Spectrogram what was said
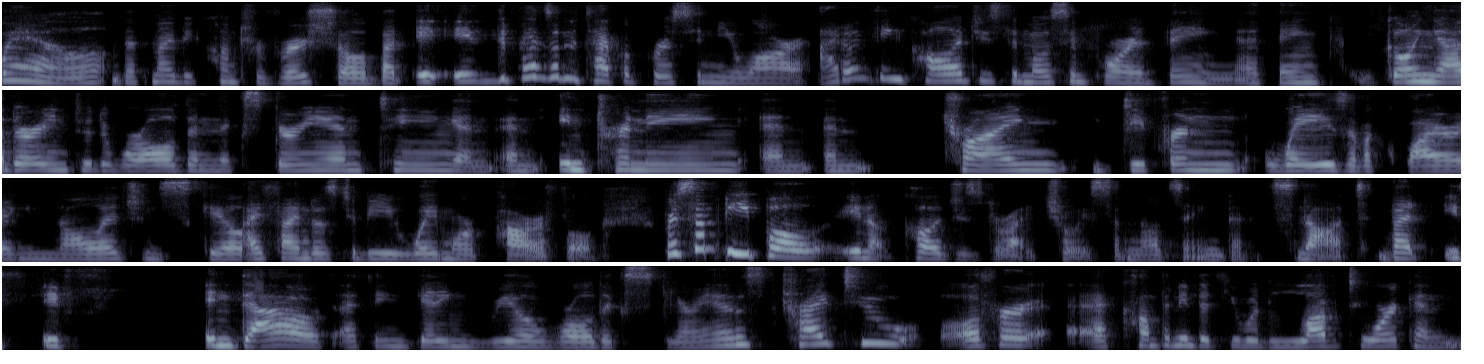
Well, that might be controversial, but it, it depends on the type of person you are. I don't think college is the most important thing. I think going out there into the world and experiencing and and interning and and trying different ways of acquiring knowledge and skill i find those to be way more powerful. For some people you know college is the right choice. I'm not saying that it's not. But if if in doubt i think getting real world experience try to offer a company that you would love to work and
